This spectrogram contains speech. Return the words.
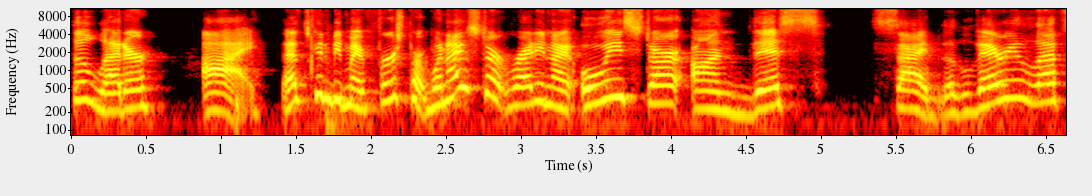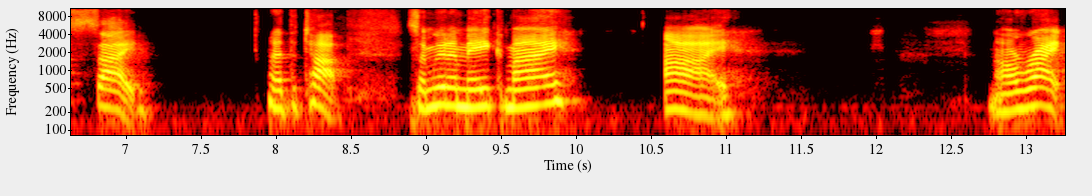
the letter i. That's going to be my first part. When i start writing i always start on this side the very left side at the top. So i'm going to make my i. All right.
